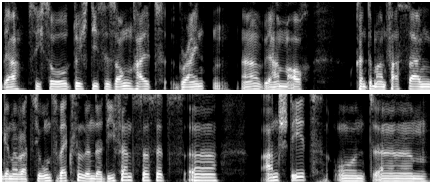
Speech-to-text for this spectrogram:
ja, sich so durch die Saison halt grinden. Ja, wir haben auch, könnte man fast sagen, Generationswechsel in der Defense, das jetzt äh, ansteht. Und ähm,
